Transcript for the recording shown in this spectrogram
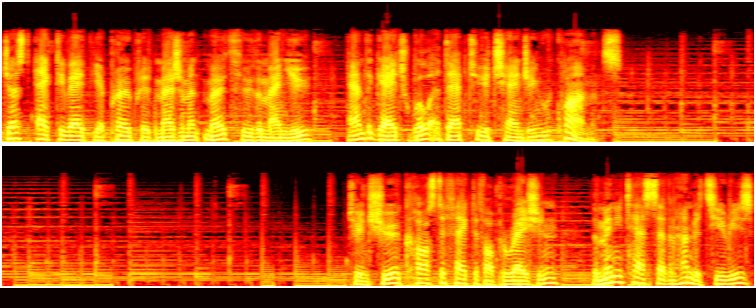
Just activate the appropriate measurement mode through the menu and the gauge will adapt to your changing requirements. To ensure cost-effective operation, the Minitest 700 series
